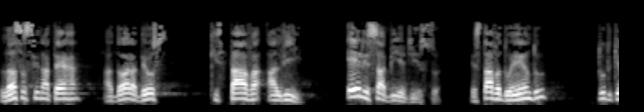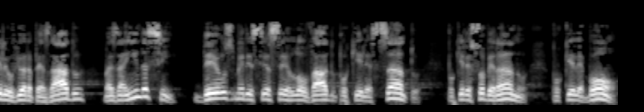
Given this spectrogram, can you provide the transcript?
lança-se na terra, adora a Deus que estava ali. Ele sabia disso. Estava doendo, tudo que ele ouviu era pesado, mas ainda assim, Deus merecia ser louvado porque ele é santo, porque ele é soberano, porque ele é bom.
